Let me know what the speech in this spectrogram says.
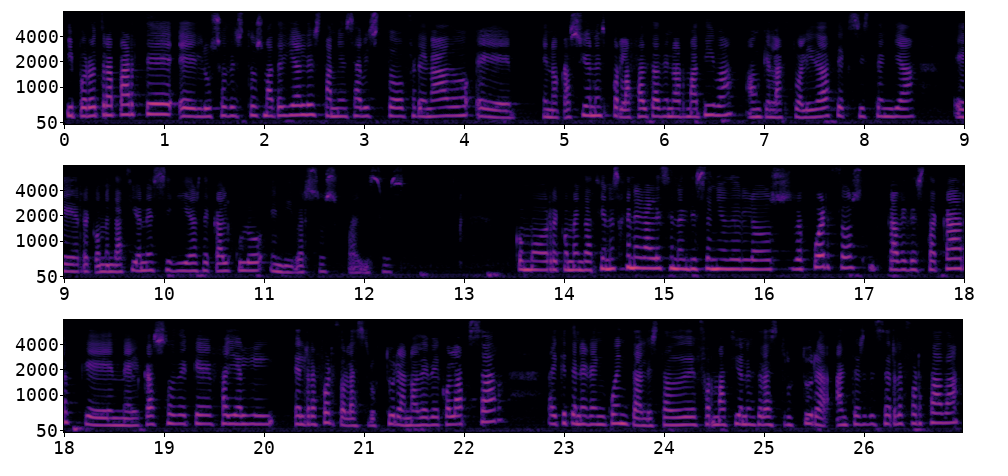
Y por otra parte, el uso de estos materiales también se ha visto frenado eh, en ocasiones por la falta de normativa, aunque en la actualidad existen ya eh, recomendaciones y guías de cálculo en diversos países. Como recomendaciones generales en el diseño de los refuerzos, cabe destacar que en el caso de que falle el refuerzo, la estructura no debe colapsar, hay que tener en cuenta el estado de deformaciones de la estructura antes de ser reforzada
